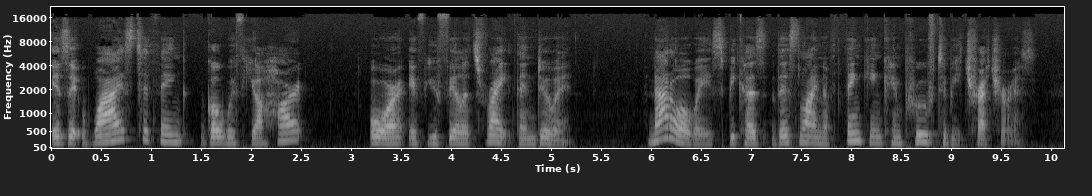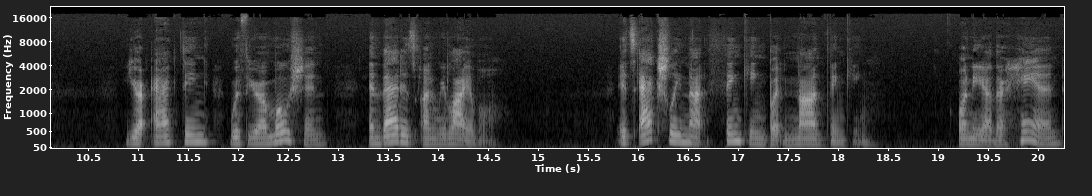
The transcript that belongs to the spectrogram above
Is it wise to think go with your heart, or if you feel it's right, then do it? Not always, because this line of thinking can prove to be treacherous. You're acting with your emotion, and that is unreliable. It's actually not thinking, but non thinking. On the other hand,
